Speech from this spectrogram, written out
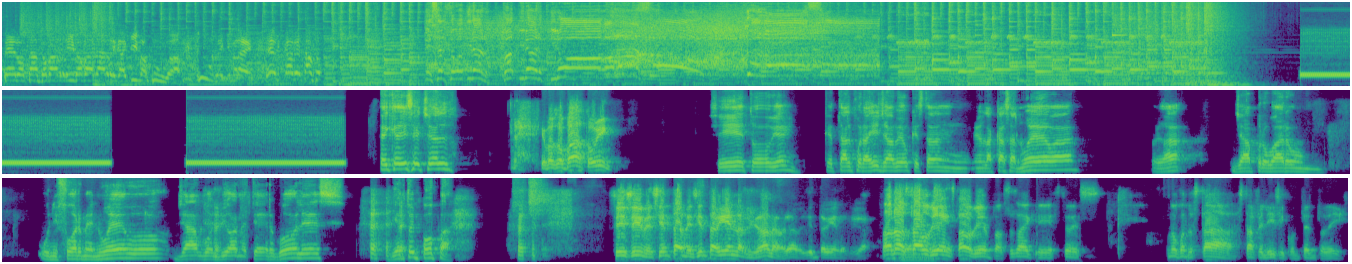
Pelotazo va arriba, va larga, aquí va Suba. Sube Guimaraes, el cabezazo. Celso va a tirar, va a tirar, tiró, golazo. ¿Qué dice Chel? ¿Qué pasó, Pa? ¿Todo bien? Sí, todo bien. ¿Qué tal por ahí? Ya veo que están en la casa nueva, ¿verdad? Ya aprobaron uniforme nuevo, ya volvió a meter goles. Viento en popa. Sí, sí, me sienta, me sienta bien la ciudad, la verdad, me sienta bien la ciudad. No, no, estamos bien, estamos bien, pa. Usted sabe que esto es, uno cuando está, está feliz y contento de ahí,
